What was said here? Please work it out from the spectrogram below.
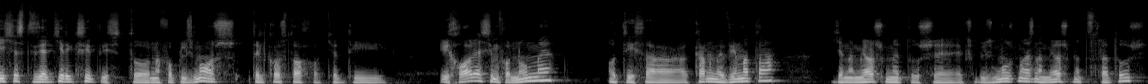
είχε στη διακήρυξή της τον αφοπλισμός ως τελικό στόχο και ότι οι χώρες συμφωνούμε ότι θα κάνουμε βήματα για να μειώσουμε τους ε, εξοπλισμούς μας, να μειώσουμε τους στρατούς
